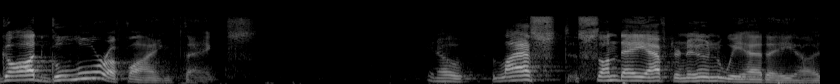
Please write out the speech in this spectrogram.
God glorifying thanks. You know, last Sunday afternoon, we had a, uh,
